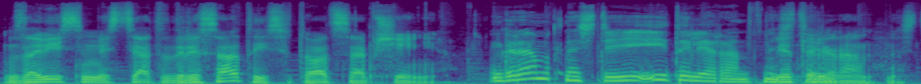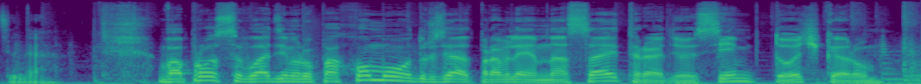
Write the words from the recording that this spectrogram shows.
в зависимости от адресата и ситуации общения. Грамотности и, толерантности. И толерантности, да. Вопросы Владимиру Пахомову, друзья, отправляем на сайт radio7.ru.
